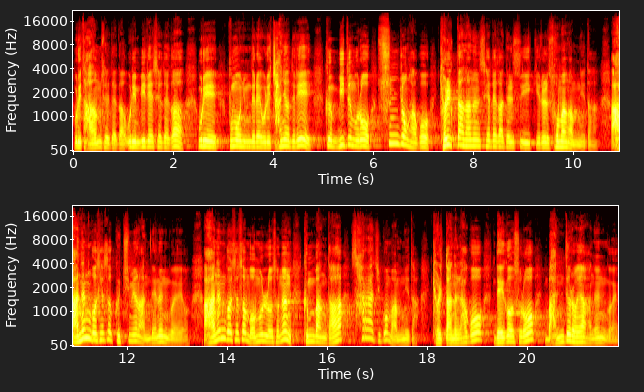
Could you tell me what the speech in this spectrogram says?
우리 다음 세대가 우리 미래 세대가 우리 부모님들의 우리 자녀들이 그 믿음으로 순종하고 결단하는 세대가 될 수 있기를 소망합니다. 아는 것에서 그치면 안 되는 거예요. 아는 것에서 머물러서는 금방 다 사라지고 맙니다. 결단을 하고 내 것으로 만들어야 하는 거예요.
